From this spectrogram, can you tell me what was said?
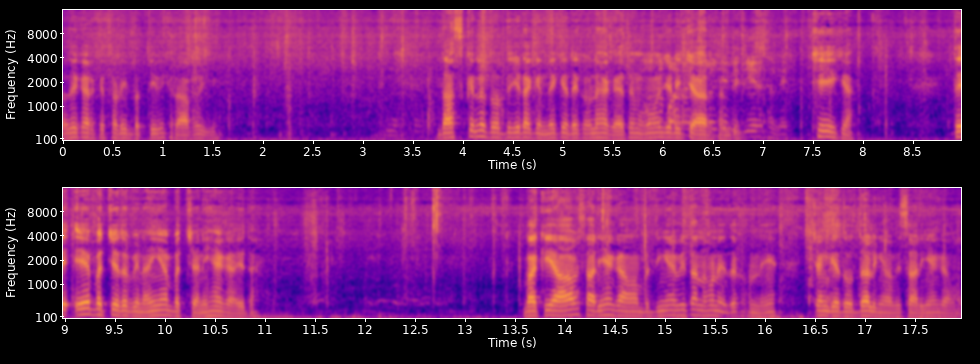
ਉਹਦੇ ਕਰਕੇ ਥੋੜੀ ਬੱਤੀ ਵੀ ਖਰਾਬ ਹੋਈ ਹੈ। 10 ਕਿਲੋ ਦੁੱਧ ਜਿਹੜਾ ਕਹਿੰਦੇ ਕਿ ਇਹਦੇ ਕੋਲ ਹੈਗਾ ਤੇ ਮੂੰਹ ਜਿਹੜੀ ਚਾਰ ਦੰਦੀ ਠੀਕ ਆ। ਤੇ ਇਹ ਬੱਚੇ ਤੋਂ ਬਿਨਾ ਹੀ ਆ ਬੱਚਾ ਨਹੀਂ ਹੈਗਾ ਇਹਦਾ। ਬਾਕੀ ਆਹ ਸਾਰੀਆਂ ਗਾਵਾਂ ਬੱਜੀਆਂ ਵੀ ਤੁਹਾਨੂੰ ਹੁਣੇ ਦਿਖਾਉਣੇ ਆ। ਚੰਗੇ ਦੁੱਧ ਵਾਲੀਆਂ ਵੀ ਸਾਰੀਆਂ ਗਾਵਾਂ।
